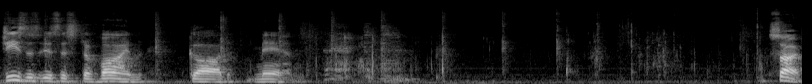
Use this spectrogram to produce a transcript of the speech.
Jesus is this divine God man? So,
